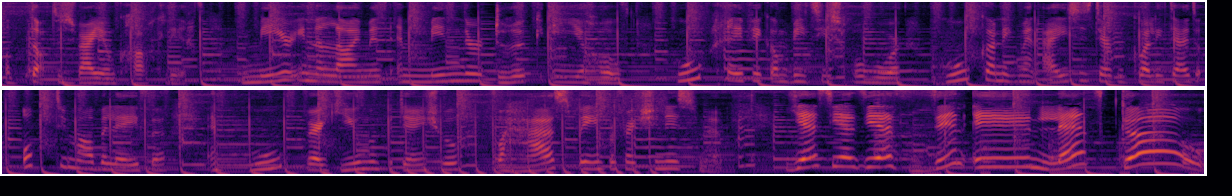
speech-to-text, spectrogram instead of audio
Want dat is waar jouw kracht ligt. Meer in alignment en minder druk in je hoofd. Hoe geef ik ambities gehoor? Hoe kan ik mijn ijzersterke kwaliteiten optimaal beleven? En hoe werkt human potential voor HSP en perfectionisme? Yes, yes, yes, zin in! Let's go!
